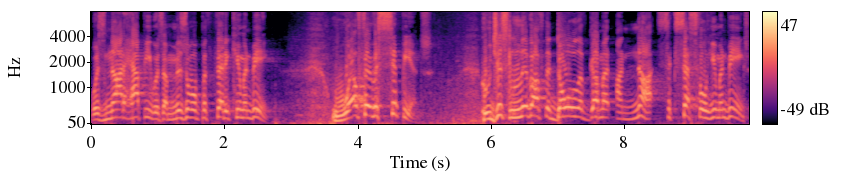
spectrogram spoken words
was not happy, was a miserable, pathetic human being. Welfare recipients who just live off the dole of government are not successful human beings.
